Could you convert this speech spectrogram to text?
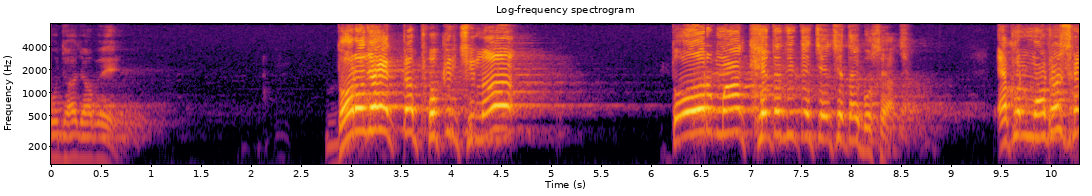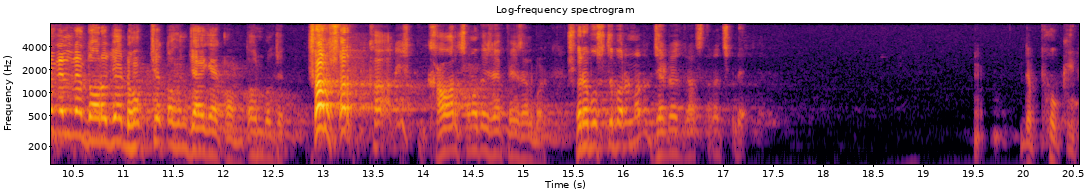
বোঝা যাবে। দরজায় একটা ফকির ছিল, তোর মা খেতে দিতে চেয়েছে, তাই বসে আছে। এখন মোটর সাইকেল নিয়ে দরজায় ঢুকছে, তখন জায়গা কম, তখন বলছে, সর সর খাওয়ার সময় সে পেশাল বলে সরে বুঝতে পারো না, যেটা রাস্তাটা ছেড়ে। ফকির,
